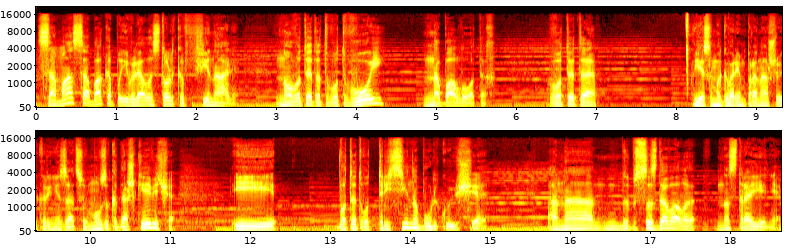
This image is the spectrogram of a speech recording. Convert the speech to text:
сама собака появлялась только в финале. Но вот этот вот вой на болотах, вот это если мы говорим про нашу экранизацию, музыка Дашкевича и вот эта вот трясина булькающая, она создавала настроение.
